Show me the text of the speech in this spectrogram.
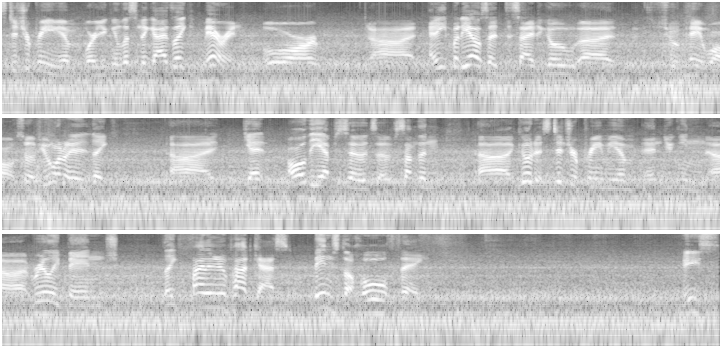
Stitcher Premium, where you can listen to guys like Marin or uh, anybody else that decided to go uh, to a paywall. So if you want to like uh, get all the episodes of something, uh, go to Stitcher Premium and you can uh, really binge, like, find a new podcast, binge the whole thing. Peace.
